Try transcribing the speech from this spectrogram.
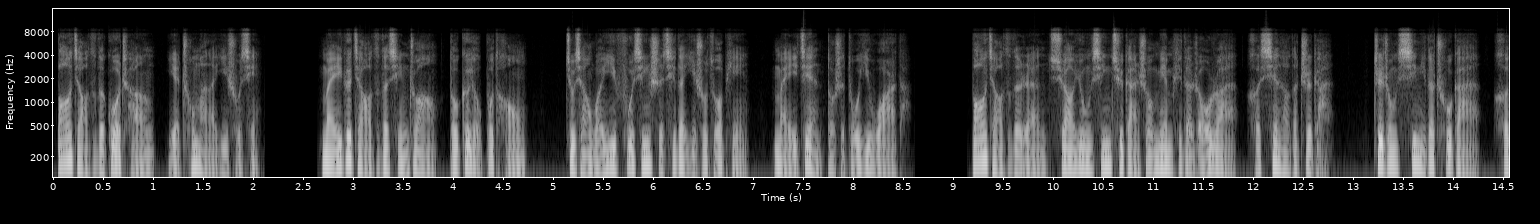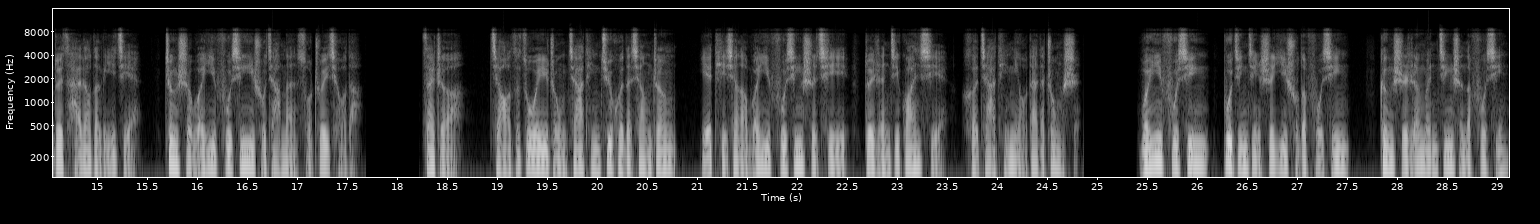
包饺子的过程也充满了艺术性，每一个饺子的形状都各有不同，就像文艺复兴时期的艺术作品，每一件都是独一无二的。包饺子的人需要用心去感受面皮的柔软和馅料的质感，这种细腻的触感和对材料的理解，正是文艺复兴艺术家们所追求的。再者，饺子作为一种家庭聚会的象征。也体现了文艺复兴时期对人际关系和家庭纽带的重视。文艺复兴不仅仅是艺术的复兴，更是人文精神的复兴。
